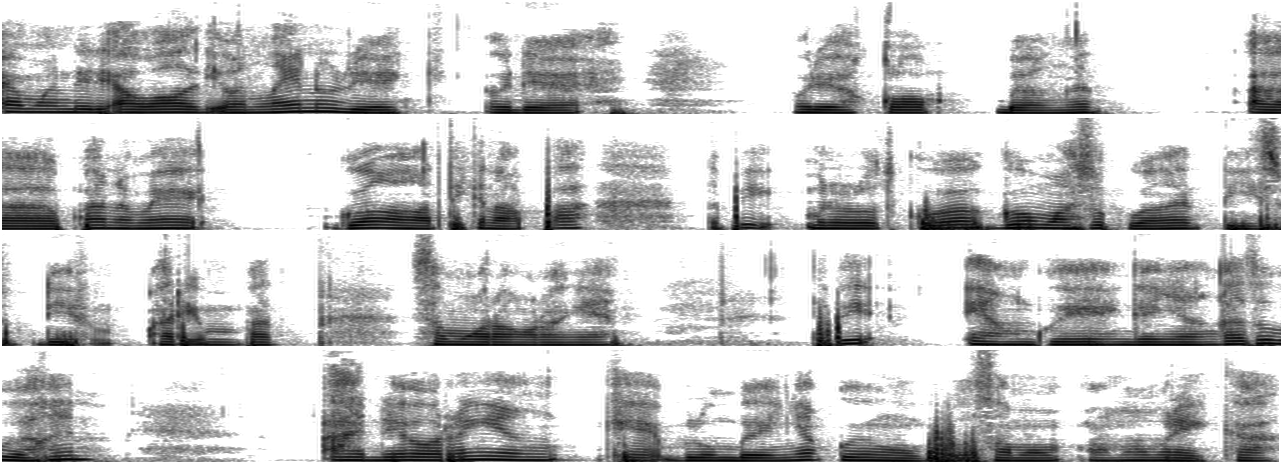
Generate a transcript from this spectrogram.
emang dari awal di online udah udah udah klop banget uh, apa namanya gue gak ngerti kenapa tapi menurut gue gue masuk banget di subdiv hari 4 sama orang-orangnya. Tapi yang gue gak nyangka tuh bahkan ada orang yang kayak belum banyak gue ngobrol sama mama mereka.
